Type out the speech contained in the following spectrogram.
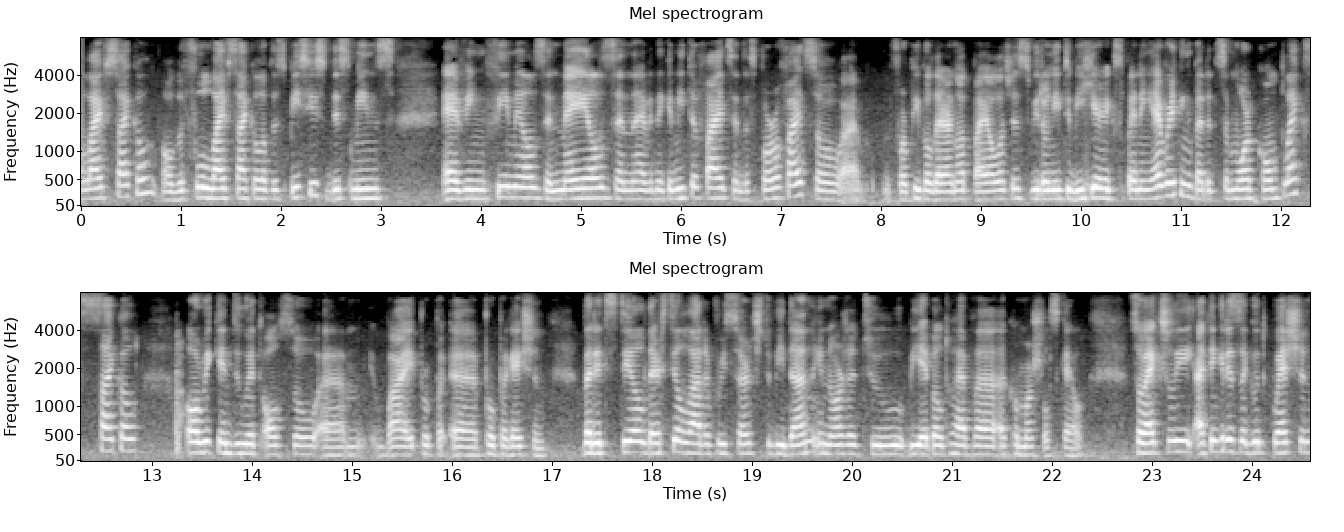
life cycle or the full life cycle of the species. This means having females and males and having the gametophytes and the sporophytes. So um, for people that are not biologists, we don't need to be here explaining everything, but it's a more complex cycle or we can do it also um, by prop uh, propagation. But it's still there's still a lot of research to be done in order to be able to have a, a commercial scale. So actually, I think it is a good question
